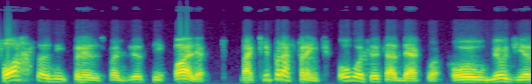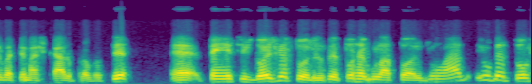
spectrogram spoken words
força as empresas para dizer assim, olha, daqui para frente, ou você se adequa, ou o meu dinheiro vai ser mais caro para você, é, tem esses dois vetores, o vetor regulatório de um lado e o vetor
